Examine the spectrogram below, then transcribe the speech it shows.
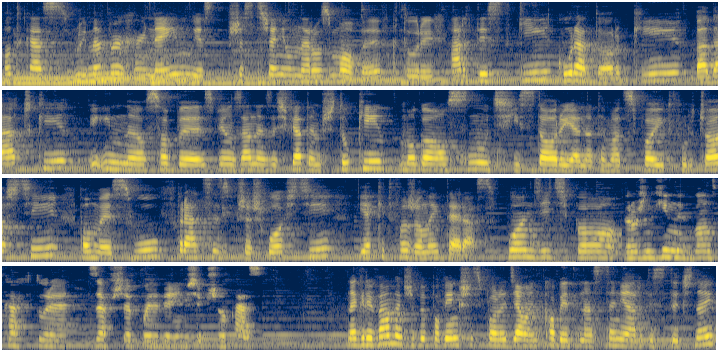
Podcast Remember Her Name jest przestrzenią na rozmowy, w których artystki, kuratorki, badaczki i inne osoby związane ze światem sztuki mogą snuć historię na temat swojej twórczości, pomysłów, pracy z przeszłości, jak i tworzonej teraz. Błądzić po różnych innych wątkach, które zawsze pojawiają się przy okazji. Nagrywamy, żeby powiększyć pole działań kobiet na scenie artystycznej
